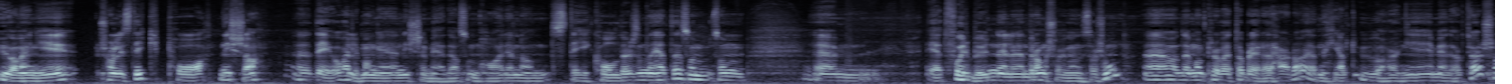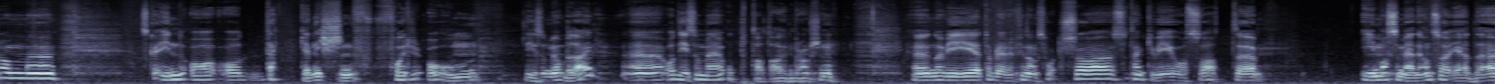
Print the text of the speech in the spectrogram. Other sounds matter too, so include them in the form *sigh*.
uavhengig journalistikk på nisjer. Eh, det er jo veldig mange nisjemedier som har en eller annen stakeholder, som det heter, som, som um, er et forbund eller en bransjeorganisasjon. Eh, og det man prøver å etablere her da, er en helt uavhengig medieaktør som eh, skal inn og, og dekke nisjen for og om de som jobber der, og de som er opptatt av den bransjen. Når vi etablerer Finanswatch, så, så tenker vi også at i massemediene så er det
